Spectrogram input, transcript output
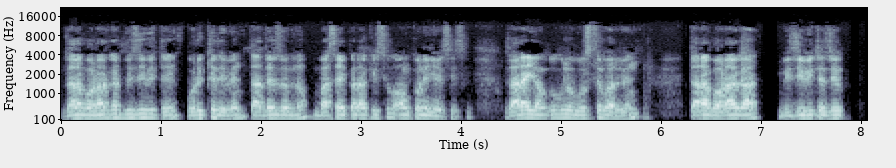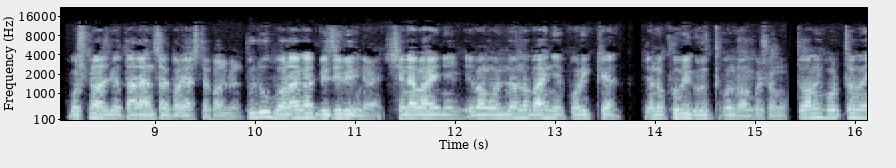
যারা বর্ডার গার্ড বিজিবিতে পরীক্ষা দেবেন, তাদের জন্য বাছাই করা কিছু অঙ্ক নিয়ে এসেছি। যারা এই অঙ্কগুলো বুঝতে পারবেন, তারা বর্ডার গার্ড বিজিবিতে যে প্রশ্ন আসবে, তার অ্যান্সার করে আসতে পারবেন। শুধু বর্ডার গার্ড বিজিবি নয়, সেনাবাহিনী এবং অন্যান্য বাহিনীর পরীক্ষার জন্য খুবই গুরুত্বপূর্ণ অঙ্কসমূহ। তো আমি প্রথমে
